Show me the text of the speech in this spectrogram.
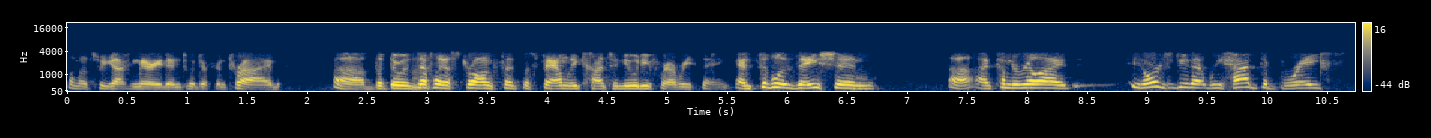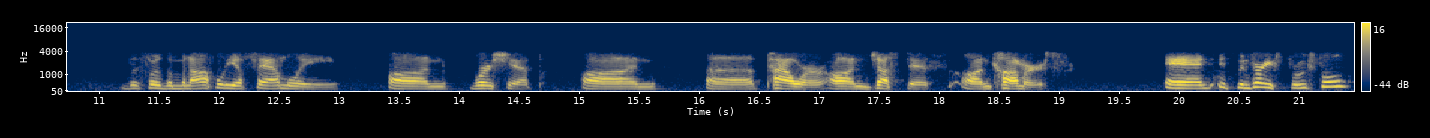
unless we got married into a different tribe. Uh, but there was mm definitely a strong sense of family continuity for everything. And civilization, uh, I've come to realize, in order to do that, we had to break the sort of the monopoly of family on worship, on uh, power, on justice, on commerce. And it's been very fruitful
